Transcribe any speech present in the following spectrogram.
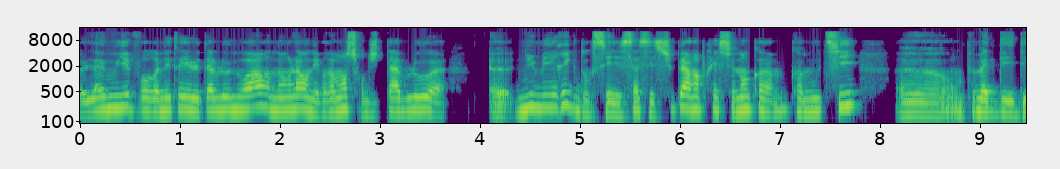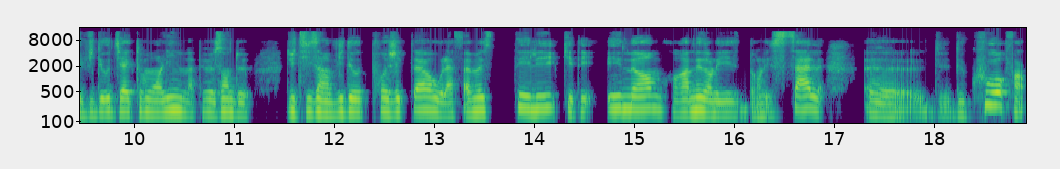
euh, la mouiller pour nettoyer le tableau noir. Non, là, on est vraiment sur du tableau numérique. Donc, ça, c'est super impressionnant comme, outil. on peut mettre des, vidéos directement en ligne. On n'a pas besoin d'utiliser un vidéo de projecteur ou la fameuse télé qui était énorme qu'on ramenait dans les, dans les salles de, de cours. Enfin,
